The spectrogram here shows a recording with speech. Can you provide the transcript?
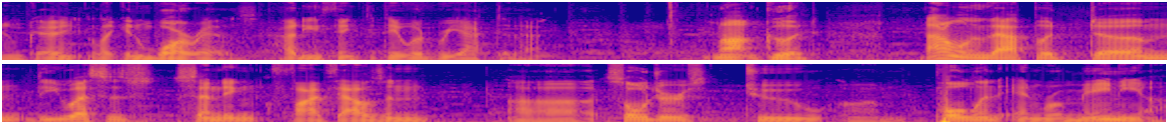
Okay, like in Juarez. How do you think that they would react to that? Not good. Not only that, but um, the U.S. is sending 5,000 uh, soldiers to um, Poland and Romania.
